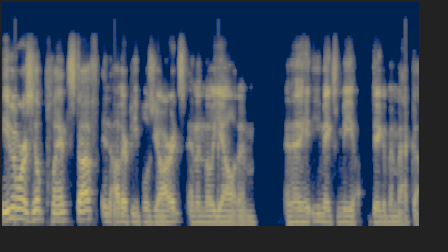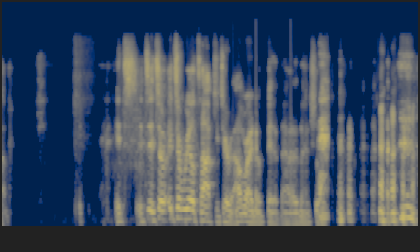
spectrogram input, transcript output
even worse. He'll plant stuff in other people's yards, and then they'll yell at him, and then he, he makes me dig them back up. It's it's it's a it's a real topsy turvy. I'll write a bit about it eventually.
